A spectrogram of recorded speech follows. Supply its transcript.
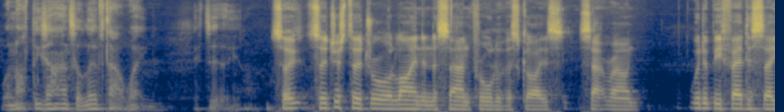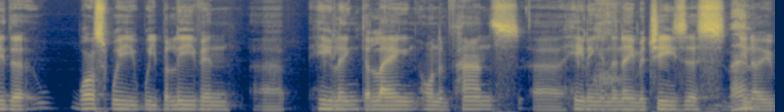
We're not designed to live that way. It's a, you know, So, so just to draw a line in the sand for all of us guys sat around, would it be fair to say that whilst we we believe in uh, healing, the laying on of hands, uh, healing in the name of Jesus, you know,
